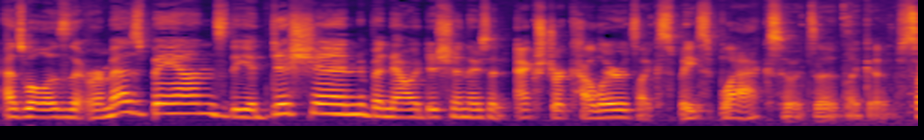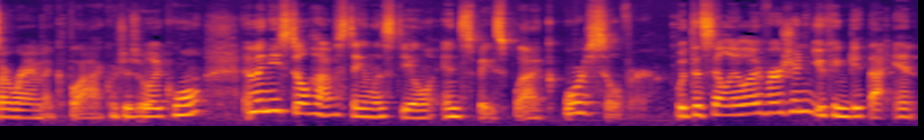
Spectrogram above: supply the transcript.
as well as the Hermes bands, the Edition, but now Edition there's an extra color. It's like space black, so it's a like a ceramic black, which is really cool. And then you still have stainless steel in space black or silver. With the cellular version, you can get that in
